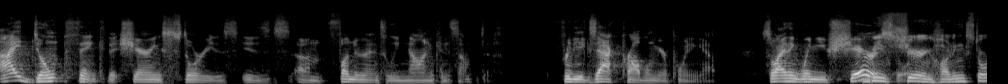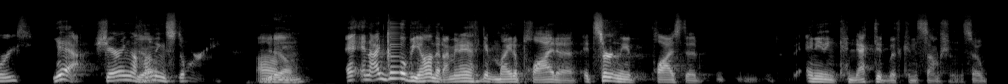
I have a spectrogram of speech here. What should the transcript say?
I don't think that sharing stories is um, fundamentally non-consumptive for the exact problem you're pointing out. So i think when you share you mean story, sharing hunting stories? Yeah sharing a yeah. hunting story um, yeah And, and I'd go beyond that. I mean, I think it might apply to. It certainly applies to anything connected with consumption. So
